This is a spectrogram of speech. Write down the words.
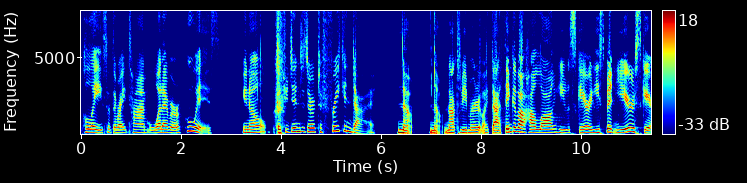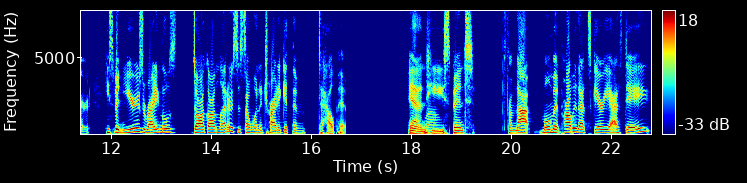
place at the right time, whatever. Who is? You know? But you didn't deserve to freaking die. No, no, not to be murdered like that. Think about how long he was scared. He spent years scared. He spent years writing those doggone letters to someone to try to get them to help him. And Wow. he spent from that moment, probably that scary ass day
